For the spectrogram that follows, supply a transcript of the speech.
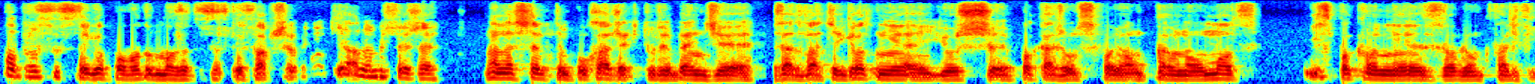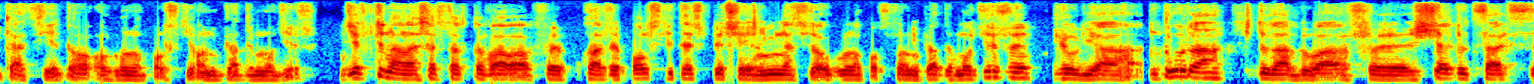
po prostu z tego powodu może troszeczkę słabsze wyniki, ale myślę, że na następnym pucharze, który będzie za dwa tygodnie, już pokażą swoją pełną moc i spokojnie zrobią kwalifikacje do ogólnopolskiej olimpiady młodzieży. Dziewczyna nasza startowała w Pucharze Polski, też w pierwszej eliminacji do ogólnopolskiej olimpiady młodzieży. Julia Dura, która była w Siedlcach z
